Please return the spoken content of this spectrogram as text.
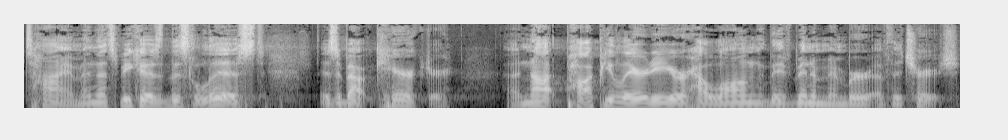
time. And that's because this list is about character. uh, not popularity or how long they've been a member of the church.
